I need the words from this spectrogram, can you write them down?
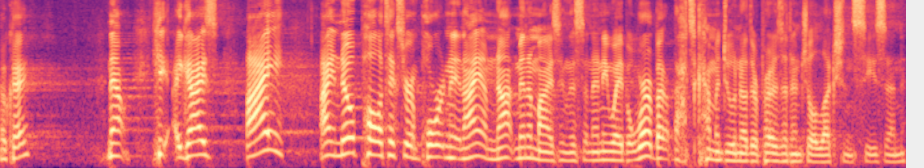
Okay? Now, he, guys, I, I know politics are important, and I am not minimizing this in any way, but we're about, to come into another presidential election season.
